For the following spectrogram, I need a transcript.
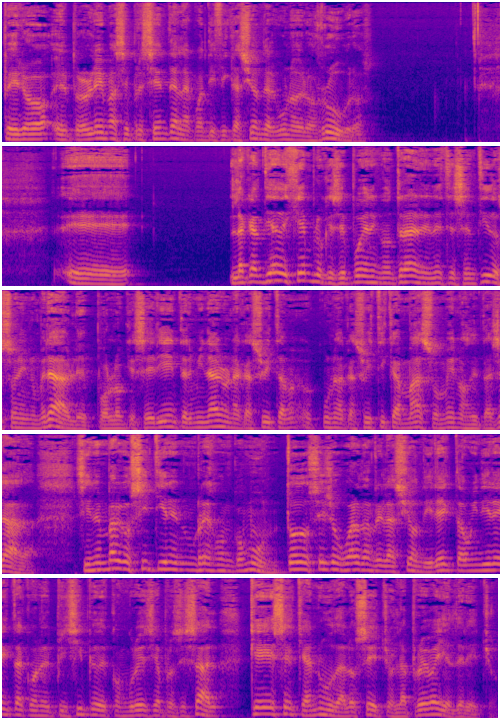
pero el problema se presenta en la cuantificación de algunos de los rubros. Eh, la cantidad de ejemplos que se pueden encontrar en este sentido son innumerables, por lo que sería interminar una, una casuística más o menos detallada. Sin embargo, sí tienen un rasgo en común. Todos ellos guardan relación directa o indirecta con el principio de congruencia procesal, que es el que anuda los hechos, la prueba y el derecho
